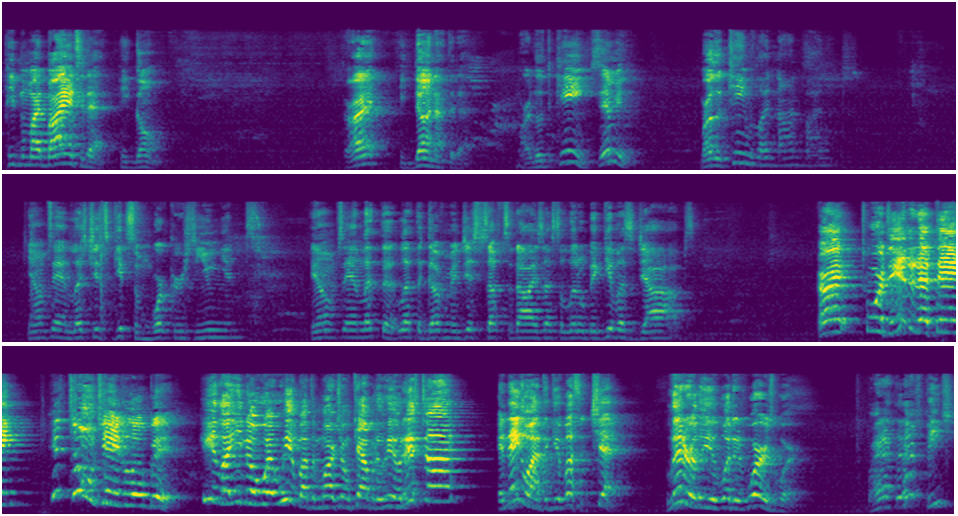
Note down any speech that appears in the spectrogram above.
People might buy into that. He gone. Right? He done after that. Martin Luther King, similar. Martin Luther King was like nonviolence. You know what I'm saying? Let's just get some workers' unions. You know what I'm saying? Let the let the government just subsidize us a little bit, give us jobs. All right? Towards the end of that thing, his tone changed a little bit. He like, you know what? We about to march on Capitol Hill this time, and they gonna have to give us a check. Literally is what his words were. Right after that speech,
